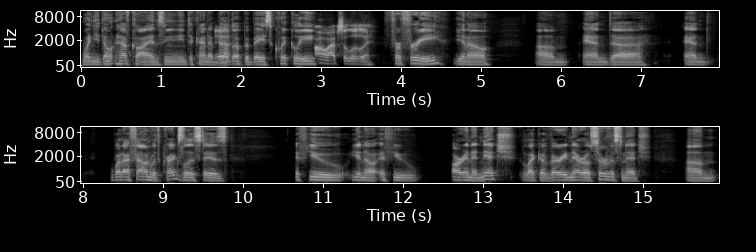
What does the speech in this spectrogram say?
when you don't have clients and you need to kind of build yeah. up a base quickly. Oh, absolutely. for free, you know. Um, and uh, and what I found with Craigslist is if you you know if you are in a niche like a very narrow service niche um,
